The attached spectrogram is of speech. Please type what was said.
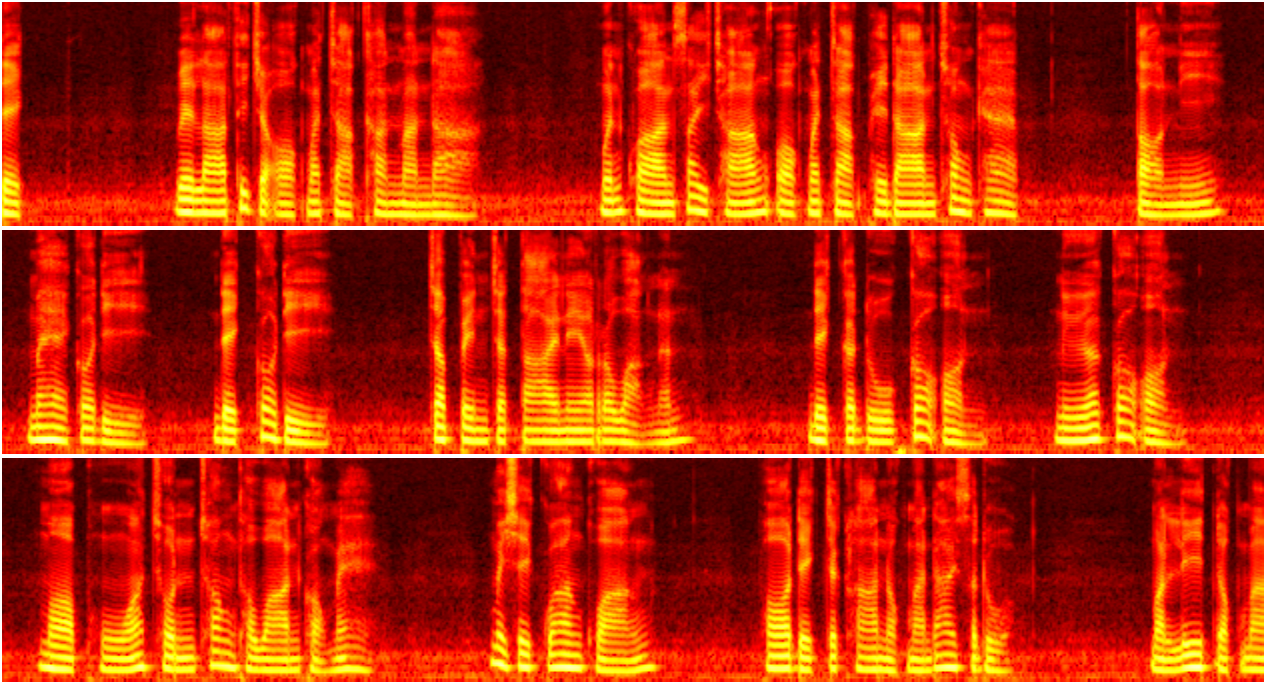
เด็ก เวลาที่จะออกมาจากคานมารดา เหมือนควานไส้ช้างออกมาจากเพดานช่องแคบ ตอนนี้แม่ก็ดี เด็กก็ดี จะเป็นจะตายในระหว่างนั้น เด็กกระดูกก็อ่อน เนื้อก็อ่อน หมอบหัวชนช่องทวารของแม่ ไม่ใช่กว้างขวาง พอเด็กจะคลานออกมาได้สะดวก มันรีดออกมา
